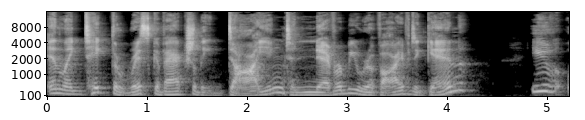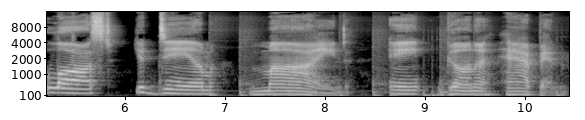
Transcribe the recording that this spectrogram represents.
and like take the risk of actually dying to never be revived again, you've lost your damn mind. Ain't gonna happen.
